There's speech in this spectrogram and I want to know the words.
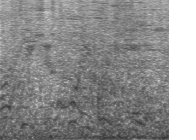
Audacious 43 shield.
